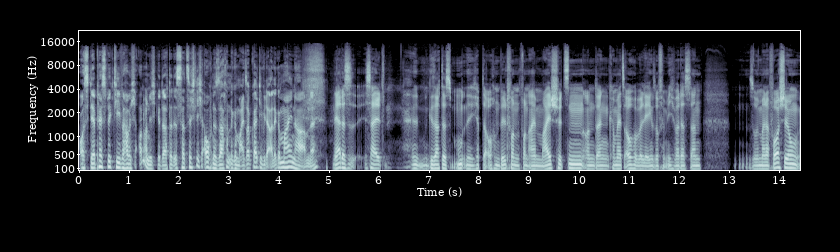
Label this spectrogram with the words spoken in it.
aus der Perspektive habe ich auch noch nicht gedacht. Das ist tatsächlich auch eine Sache, eine Gemeinsamkeit, die wieder alle gemein haben, ne? Ja, das ist halt, wie gesagt, das, ich habe da auch ein Bild von, von einem Maischützen und dann kann man jetzt auch überlegen, so für mich war das dann so in meiner Vorstellung,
